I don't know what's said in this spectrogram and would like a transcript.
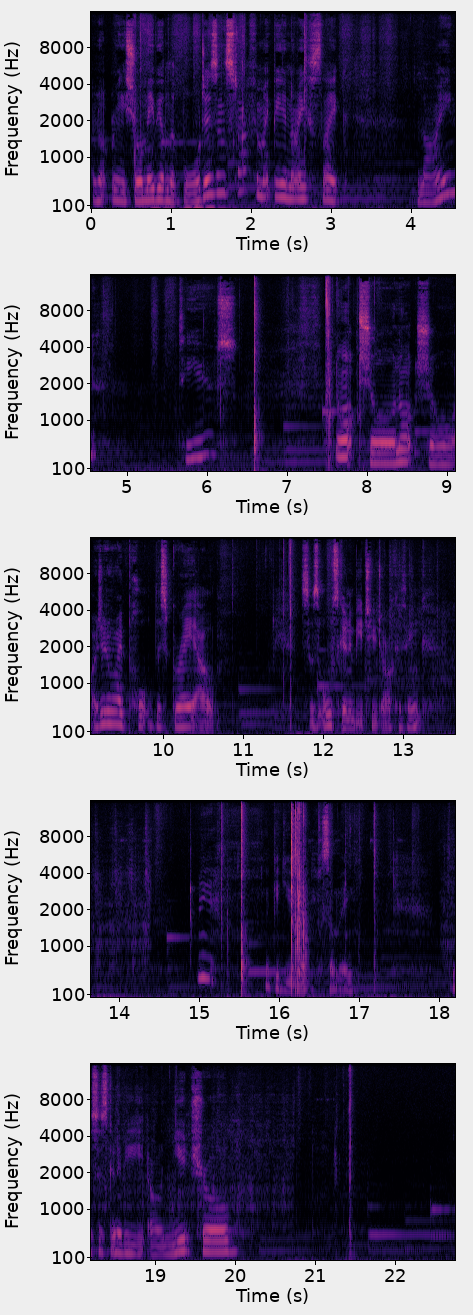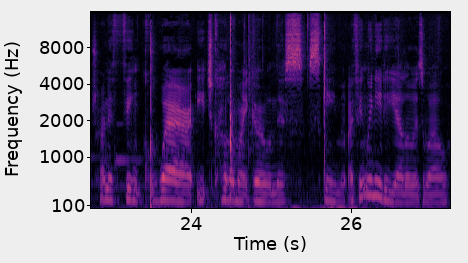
I'm not really sure. Maybe on the borders and stuff, it might be a nice, like, line to use. Not sure, not sure. I don't know why I pulled this grey out. This is also going to be too dark, I think. Yeah, we could use it for something. This is going to be our neutral. Trying to think where each colour might go on this scheme. I think we need a yellow as well.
